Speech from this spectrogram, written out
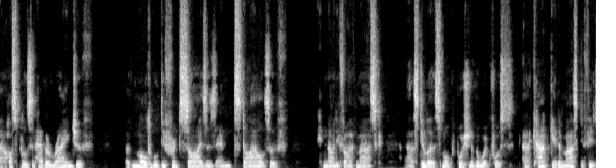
uh, hospitals that have a range of of multiple different sizes and styles of N95 mask. Uh, still, a small proportion of the workforce uh, can't get a mask to fit,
